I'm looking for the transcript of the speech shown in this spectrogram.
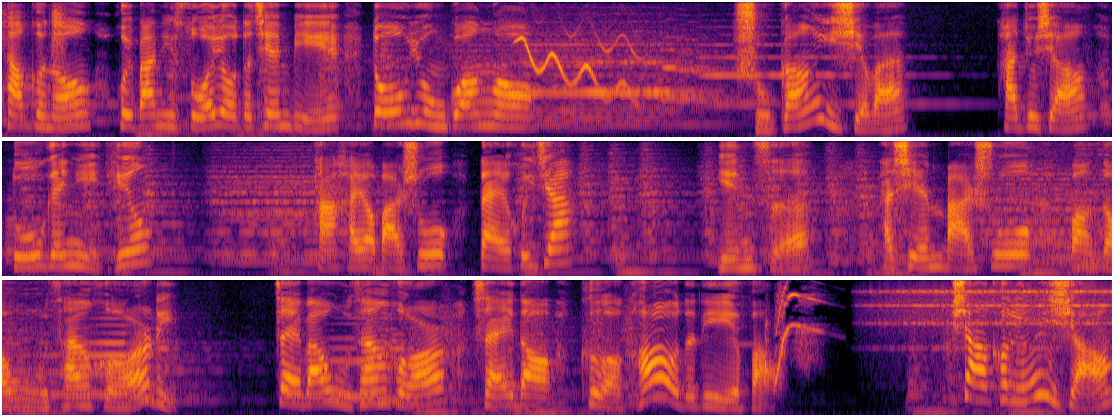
他可能会把你所有的铅笔都用光哦。书刚一写完，他就想读给你听。他还要把书带回家，因此他先把书放到午餐盒里，再把午餐盒塞到可靠的地方。下课铃一响，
